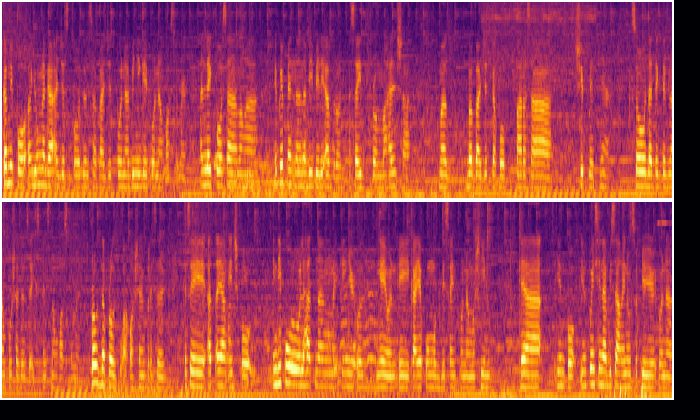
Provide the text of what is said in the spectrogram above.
kami po ang yung nag adjust po dun sa budget po na binigay po ng customer. Unlike po sa mga equipment na nabibili abroad, aside from mahal siya, magbabudget ka po para sa shipment niya. So, dadagdag lang po siya dun sa expense ng customer. Proud na proud po ako, syempre sir. Kasi at a young age po, hindi po lahat ng 19-year-old ngayon eh, kaya pong mag-design po ng machine. Kaya yun po, yun po yung sinabi sa akin ng superior ko na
